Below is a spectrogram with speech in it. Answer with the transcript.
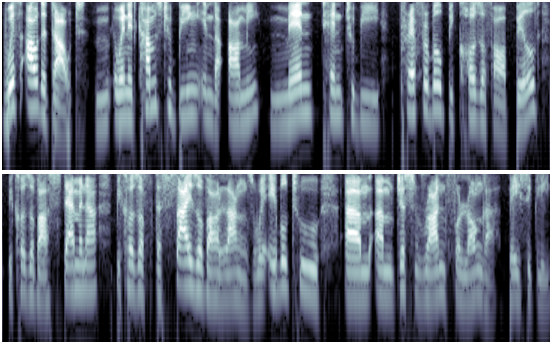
without a doubt, when it comes to being in the army, men tend to be preferable because of our build, because of our stamina, because of the size of our lungs. We're able to um, um, just run for longer, basically.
